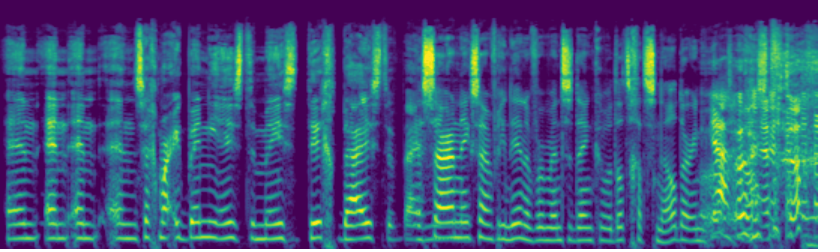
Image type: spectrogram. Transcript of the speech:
En, en, en, en zeg maar, ik ben niet eens de meest dichtbijste bij Ja, Sarah en ik zijn vriendinnen. Voor mensen denken, we dat gaat snel daar in die Ja. auto.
